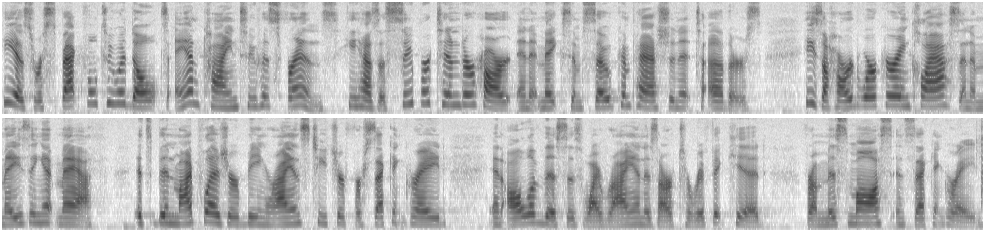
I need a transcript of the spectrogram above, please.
He is respectful to adults and kind to his friends. He has a super tender heart and it makes him so compassionate to others. He's a hard worker in class and amazing at math. It's been my pleasure being Ryan's teacher for second grade, and all of this is why Ryan is our terrific kid from Miss Moss in second grade.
